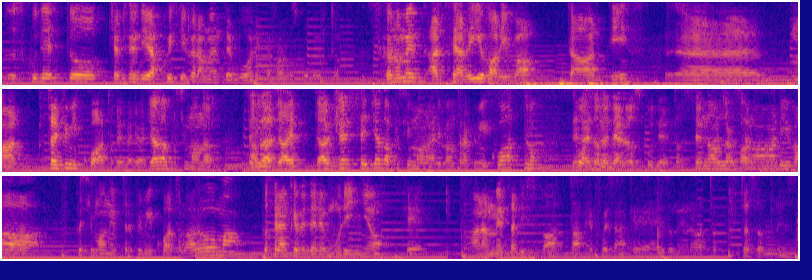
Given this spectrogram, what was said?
lo scudetto, c'è bisogno di acquisti veramente buoni per fare lo scudetto. Secondo me se arriva arriva tardi, eh, ma tra i primi quattro deve arrivare. Già dal prossimo anno, se, Vabbè, arriva già- già- se già dal prossimo anno arrivano tra i primi quattro, Sì, posso già- vedere lo scudetto. Se sì, non, se non arriva il prossimo anno tra i primi quattro la Roma, potrei anche vedere Mourinho che ha una meta disfatta e poi si è anche esonerato piuttosto presto.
